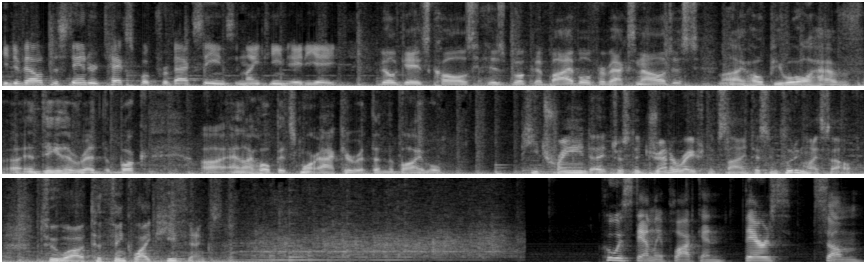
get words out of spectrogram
He developed the standard textbook for vaccines in 1988. Bill Gates calls his book a Bible for vaccinologists. I hope you all have uh, indeed have read the book, uh, and I hope it's more accurate than the Bible. He trained a, just a generation of scientists, including myself, to, uh, to think like he thinks. Who is Stanley Plotkin? There's some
